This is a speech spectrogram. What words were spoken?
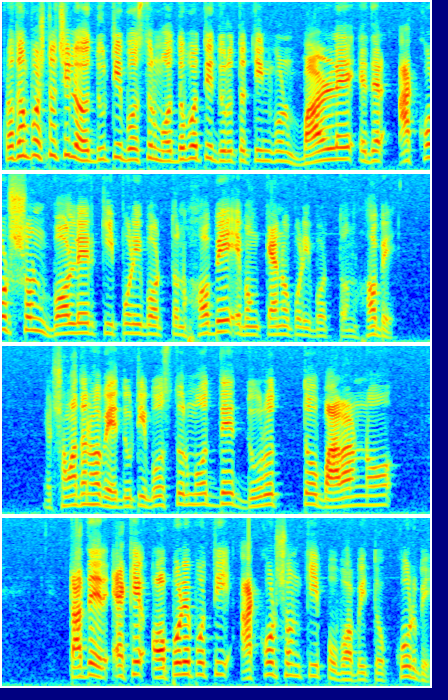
প্রথম প্রশ্ন ছিল, দুটি বস্তুর মধ্যবর্তী দূরত্ব তিন গুণ বাড়লে এদের আকর্ষণ বলের কি পরিবর্তন হবে এবং কেন পরিবর্তন হবে? এর সমাধান হবে, দুটি বস্তুর মধ্যে দূরত্ব বাড়ানো তাদের একে অপরের প্রতি আকর্ষণকে প্রভাবিত করবে।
